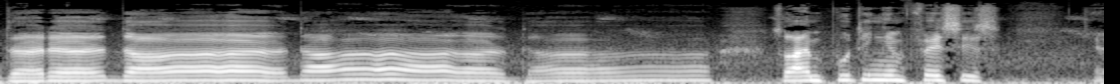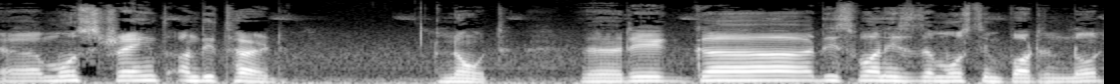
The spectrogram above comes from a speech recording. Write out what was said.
da da da da da. So I'm putting emphasis, uh, more strength on the third note. The riga, this one is the most important note,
